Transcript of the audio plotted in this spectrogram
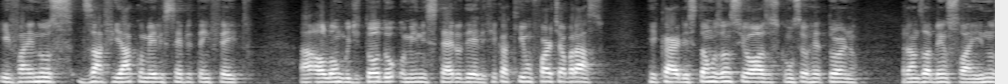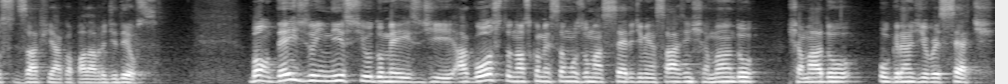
e vai nos desafiar como ele sempre tem feito ao longo de todo o ministério dele. Fica aqui um forte abraço. Ricardo, estamos ansiosos com o seu retorno para nos abençoar e nos desafiar com a palavra de Deus. Bom, desde o início do mês de agosto, nós começamos uma série de mensagens chamando, chamado O Grande Reset.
